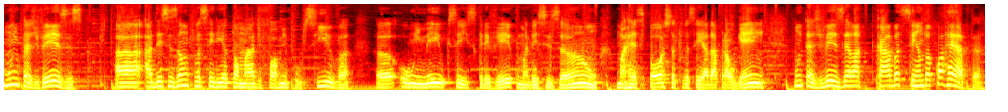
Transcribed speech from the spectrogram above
Muitas vezes, a, a decisão que você iria tomar de forma impulsiva, uh, um e-mail que você ia escrever com uma decisão, uma resposta que você ia dar para alguém, muitas vezes ela acaba sendo a correta.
